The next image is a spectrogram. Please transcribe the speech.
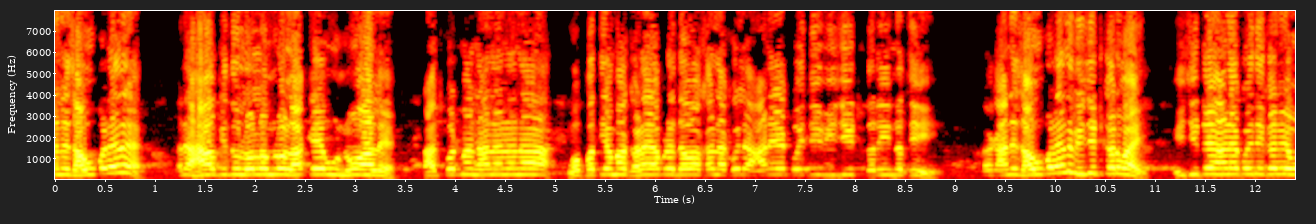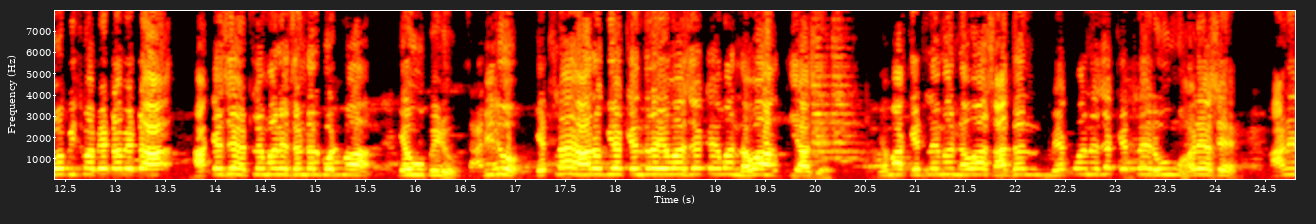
એને જવું પડે ને. અને હા કીધું, લોલમલો લાગે એવું ન હાલે. રાજકોટમાં નાના નાના મફતિયામાં ઘણા આપણે દવાખાના ખોલ્યા આને કોઈ દી વિઝિટ કરી નથી. આને જવું પડે ને વિઝિટ કરવાય. વિઝિટે આને કોઈ દીકરી ઓફિસમાં બેઠા બેઠા હાકે છે એટલે મારે જનરલ બોર્ડમાં કેવું પડ્યું. બીજું, કેટલાય આરોગ્ય કેન્દ્ર એવા છે કે એમાં નવા થયા છે. એમાં કેટલાયમાં નવા સાધન મેકવાના છે, કેટલાય રૂમ હળે છે. આને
